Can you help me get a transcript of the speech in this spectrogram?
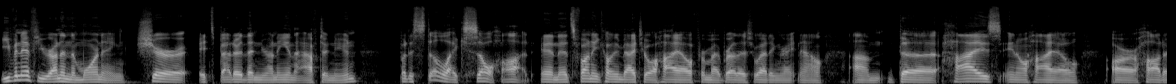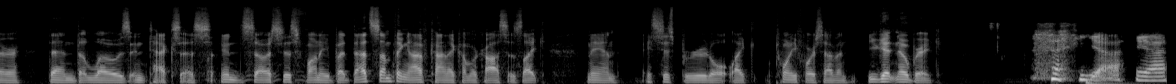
even if you run in the morning, sure, it's better than running in the afternoon, but it's still like so hot. And it's funny coming back to Ohio for my brother's wedding right now. Um, the highs in Ohio are hotter than the lows in Texas. And so it's just funny. But that's something I've kind of come across as like, man, it's just brutal, like 24 7. You get no break. yeah, yeah.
